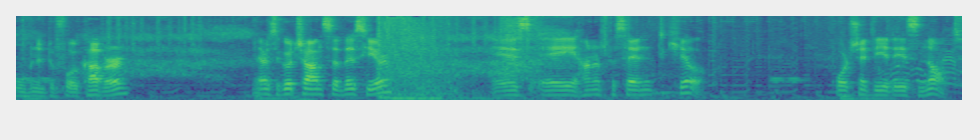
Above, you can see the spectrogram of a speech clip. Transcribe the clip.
Moving into full cover. There's a good chance that this here is a 100% kill. Fortunately, it is not.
